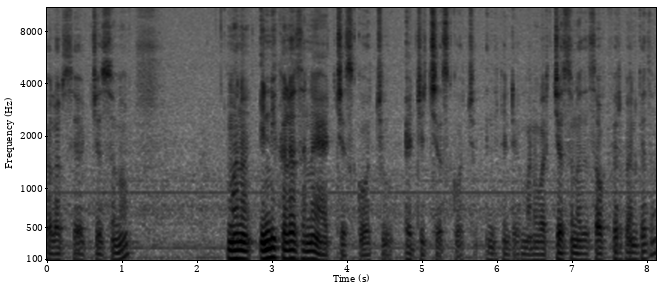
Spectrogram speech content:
కలర్స్ యాడ్ చేస్తున్నాం. మనం ఎన్ని కలర్స్ అయినా యాడ్ చేసుకోవచ్చు అడ్జస్ట్ చేసుకోవచ్చు. ఎందుకంటే మనం వర్క్ చేస్తున్నది సాఫ్ట్వేర్ పైన కదా.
